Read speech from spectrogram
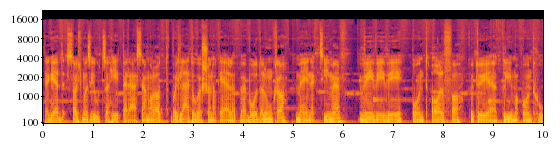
Teged, Szatymazi utca 7 per A szám alatt, vagy látogassanak el weboldalunkra, melynek címe www.alfa-klima.hu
